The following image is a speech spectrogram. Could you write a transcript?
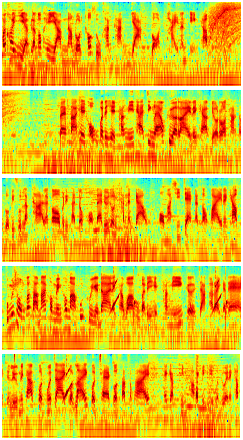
ค่อยๆเหยียบแล้วก็พยายามนำรถเข้าสู่ข้างทางอย่างปลอดภัยนั่นเองครับแต่สาเหตุของอุบัติเหตุครั้งนี้แท้จริงแล้วคืออะไรนะครับ เดี๋ยวรอทางตำรวจพิสูจน์หลักฐาน แล้วก็บริษัทเจ้าของแบรนด์รถยนต์คันดังกล่าวออกมาชี้แจงกันต่อไปนะครับ คุณผู้ชมก็สามารถคอมเมนต์เข้ามาพูดคุยกันได้นะครับ ว่าอุบัติเหตุครั้งนี้เกิดจากอะไรกันแน่ อย่าลืมนะครับ กดหัวใจกดไลค์กดแชร์กด Subscribe ให้กับทีมข่าวสปริงนิวกันด้วยนะครับ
